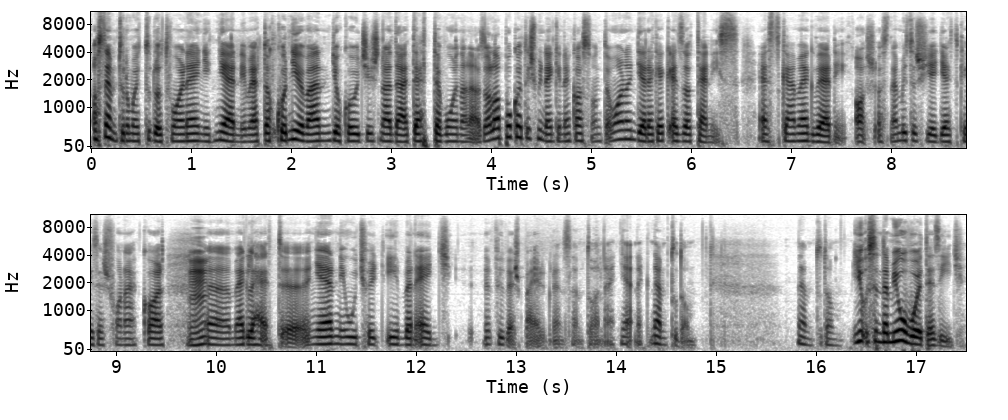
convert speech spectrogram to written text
azt nem tudom, hogy tudott volna ennyit nyerni, mert akkor nyilván Djokovic és Nadal tette volna le az alapokat, és mindenkinek azt mondta volna, hogy gyerekek, ez a tenisz, ezt kell megverni. Az, azt nem biztos, hogy egy egykezes fonákkal mm. meg lehet nyerni, úgy, hogy évben egy füves pályás Grand Slam tornát nyernek. Nem tudom. Nem tudom. Jó, szerintem jó volt ez így.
